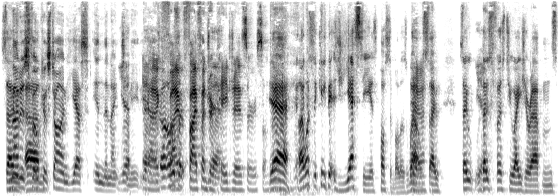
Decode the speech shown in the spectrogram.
So not as um, focused on yes in the 1980s. Yeah, yeah so five, also, 500 yeah. pages or something. Yeah, I wanted to keep it as yesy as possible as well. Yeah. So so those first two Asia albums,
